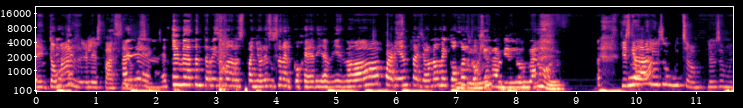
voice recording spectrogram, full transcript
Eh, tomar el espacio. Es que a mí me da tanta risa cuando los españoles usan el coger y a mí, no, parienta, yo no me cojo el coger. también lo usamos. Y es que ahora lo uso mucho, lo uso mucho.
